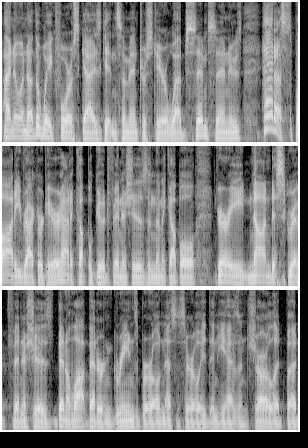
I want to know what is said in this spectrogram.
I know another Wake Forest guy is getting some interest here. Webb Simpson, who's had a spotty record here. It had a couple good finishes and then a couple very nondescript finishes. Been a lot better in Greensboro necessarily than he has in Charlotte. But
